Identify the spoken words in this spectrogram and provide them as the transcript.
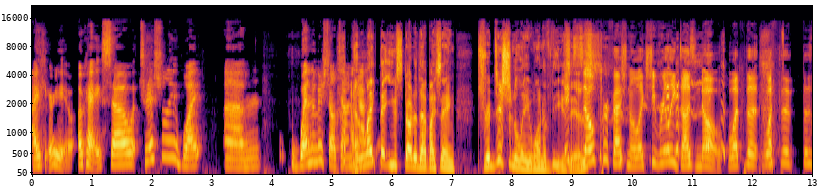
I hear you. Okay, so traditionally, what um when the Michelle Town I like that you started that by saying traditionally one of these It's is so professional. Like she really does know what the what the the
